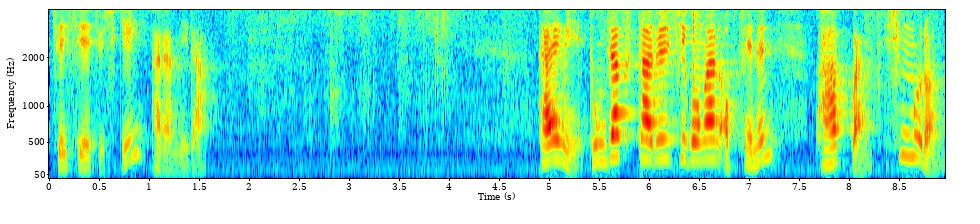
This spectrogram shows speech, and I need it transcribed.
제시해 주시기 바랍니다. 다행히 동작스타를 시공한 업체는 과학관, 식물원,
